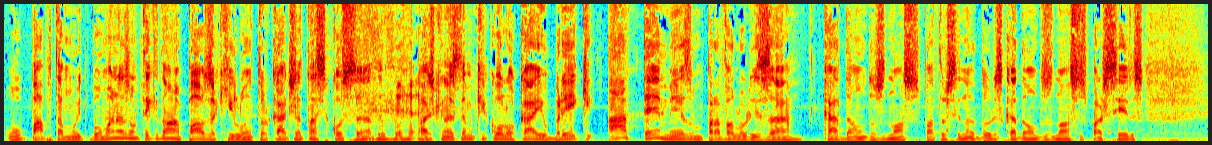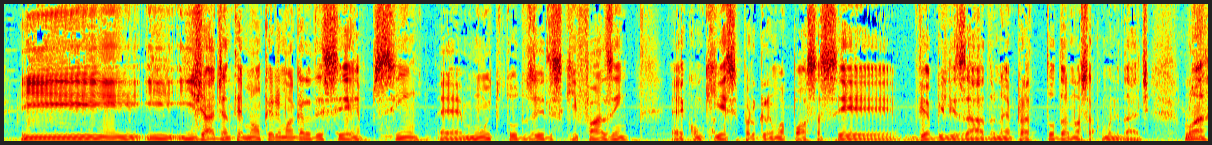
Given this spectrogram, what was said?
o papo está muito bom, mas nós vamos ter que dar uma pausa aqui. Luan Turcati já está se coçando. Acho que nós temos que colocar aí o break, até mesmo para valorizar cada um dos nossos patrocinadores, cada um dos nossos parceiros. E, e, e, já de antemão queremos agradecer, sim, é, muito todos eles que fazem é, com que esse programa possa ser viabilizado, né, para toda a nossa comunidade. Luan,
